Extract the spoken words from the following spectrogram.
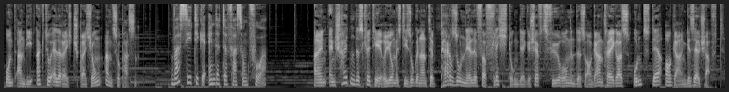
und an die aktuelle Rechtsprechung anzupassen. Was sieht die geänderte Fassung vor? Ein entscheidendes Kriterium ist die sogenannte personelle Verflechtung der Geschäftsführungen des Organträgers und der Organgesellschaft.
